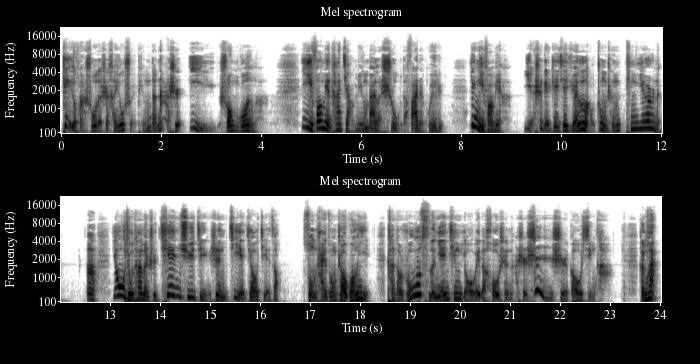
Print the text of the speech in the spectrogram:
这个话说的是很有水平的，那是一语双关啊。一方面，他讲明白了事物的发展规律；另一方面啊，也是给这些元老重臣听音儿呢。啊，要求他们是谦虚谨慎，戒骄戒躁。宋太宗赵光义看到如此年轻有为的后世，那是甚是高兴啊。很快。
